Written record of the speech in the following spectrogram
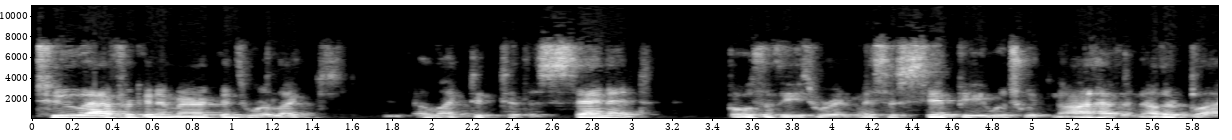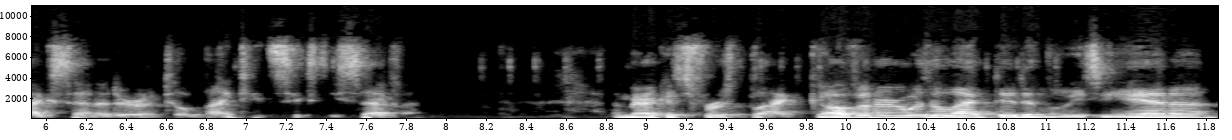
two African Americans were elect, elected to the Senate. Both of these were in Mississippi, which would not have another black senator until 1967. America's first black governor was elected in Louisiana.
